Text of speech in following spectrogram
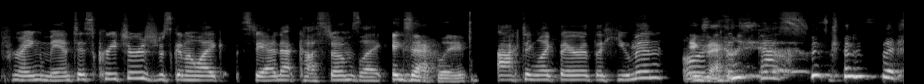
praying mantis creatures just gonna like stand at customs like exactly. acting like they're the human exactly. pass- it's gonna say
